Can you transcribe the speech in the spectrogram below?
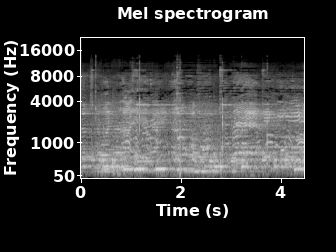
จะชวนให้ใจเขาแต่ที่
